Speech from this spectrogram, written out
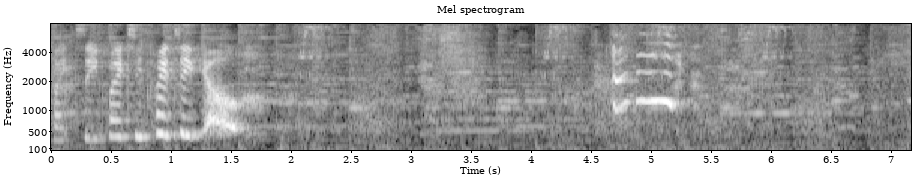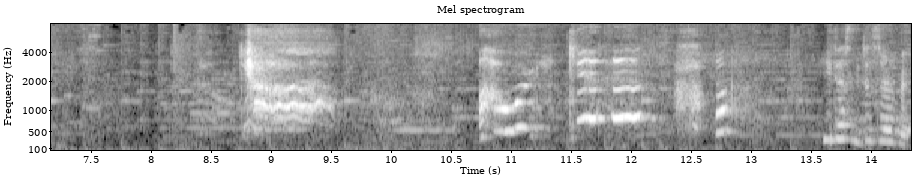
Fight scene, fight scene, fight scene, yo! He doesn't deserve it,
